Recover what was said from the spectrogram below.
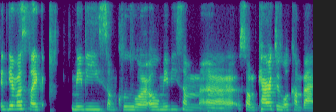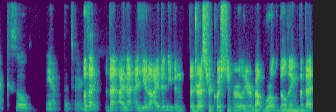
it gave us like maybe some clue or oh maybe some uh some characters will come back. So yeah, that's very. But that that I you know I didn't even address your question earlier about world building, but that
